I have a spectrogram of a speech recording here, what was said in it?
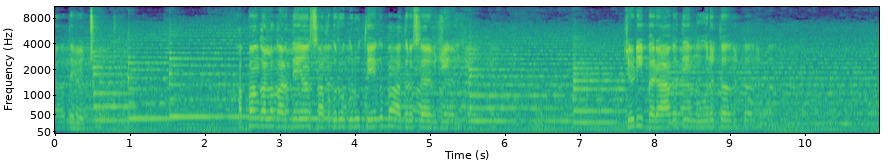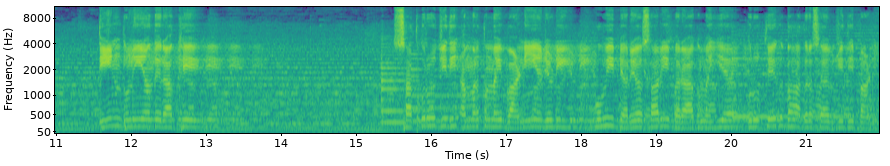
ਦੇ ਵਿੱਚ। ਆਪਾਂ ਗੱਲ ਕਰਦੇ ਹਾਂ ਸਤਿਗੁਰੂ ਗੁਰੂ ਤੇਗ ਬਹਾਦਰ ਸਾਹਿਬ ਜੀ ਦੀ, ਜਿਹੜੀ ਬੈਰਾਗ ਦੀ ਮੂਰਤ ਦੀਨ ਦੁਨੀਆ ਦੇ ਰਾਖੇ ਸਤਿਗੁਰੂ ਜੀ ਦੀ ਅੰਮ੍ਰਿਤਮਈ ਬਾਣੀ ਹੈ ਜਿਹੜੀ, ਉਹ ਵੀ ਪਿਆਰਿਓ, ਸਾਰੀ ਬੈਰਾਗਮਈ ਹੈ, ਗੁਰੂ ਤੇਗ ਬਹਾਦਰ ਸਾਹਿਬ ਜੀ ਦੀ ਬਾਣੀ।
